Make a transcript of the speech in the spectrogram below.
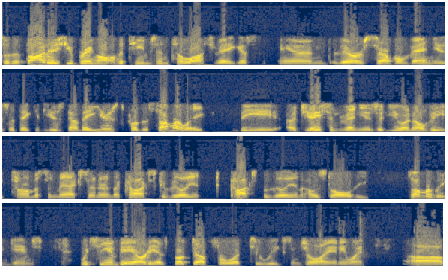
So the thought is you bring all the teams into Las Vegas, and there are several venues that they could use. Now they used for the summer league the adjacent venues at UNLV, Thomas and Mack Center, and the Cox Pavilion. Cox Pavilion host all the summer league games, which the NBA already has booked up for what two weeks in July anyway. Uh,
